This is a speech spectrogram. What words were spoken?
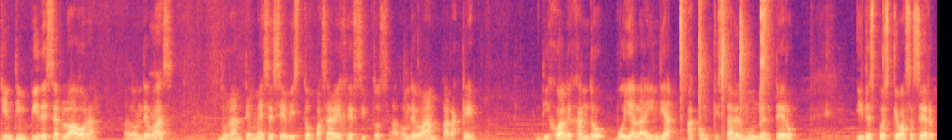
¿quién te impide serlo ahora? ¿A dónde vas? Durante meses he visto pasar ejércitos. ¿A dónde van? ¿Para qué? Dijo Alejandro, voy a la India a conquistar el mundo entero. ¿Y después qué vas a hacer?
